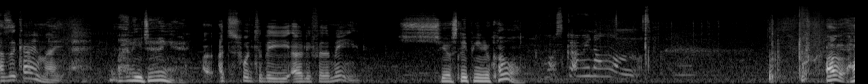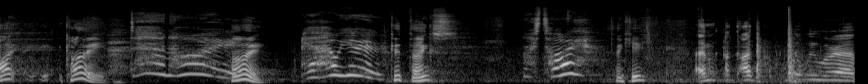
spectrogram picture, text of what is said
How's it going, mate? What the hell are you doing here? I, I just want to be early for the meeting. So you're sleeping in your car? What's going on? Oh, hi. Chloe. Dan, hi. Hi. Yeah, how are you? Good, thanks. Nice tie. Thank you. Um, I, I thought we were uh,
